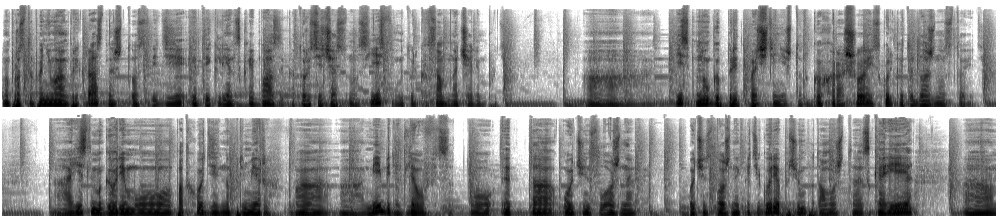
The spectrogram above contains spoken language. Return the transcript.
Мы просто понимаем прекрасно, что среди этой клиентской базы, которая сейчас у нас есть, мы только в самом начале пути, а, есть много предпочтений, что такое хорошо и сколько это должно стоить. А если мы говорим о подходе, например, в а, мебели для офиса, то это очень сложная, очень сложная категория. Почему? Потому что скорее а,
